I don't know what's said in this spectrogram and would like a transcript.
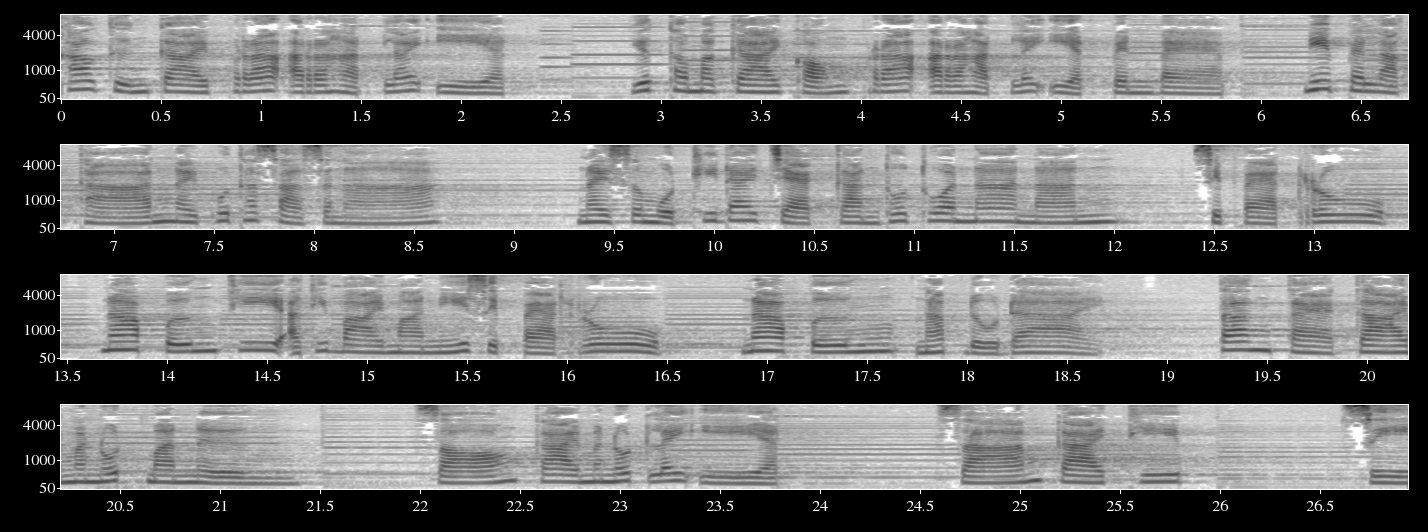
เข้าถึงกายพระอรหัตละเอียด ยึดธรรมกายของพระอรหัตละเอียดเป็นแบบ นี่เป็นหลักฐานในพุทธศาสนา ในสมุดที่ได้แจกกันทั่วๆหน้านั้น 18 รูป หน้าปึ้งที่อธิบายมานี้ 18 รูป หน้าปึ้งนับดูได้ ตั้งแต่กายมนุษย์มาหนึ่งสองกายมนุษย์ละเอียด สามกายทิพย์สี่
